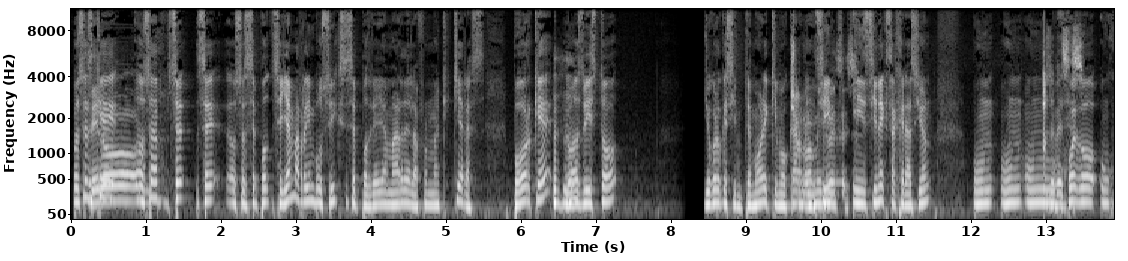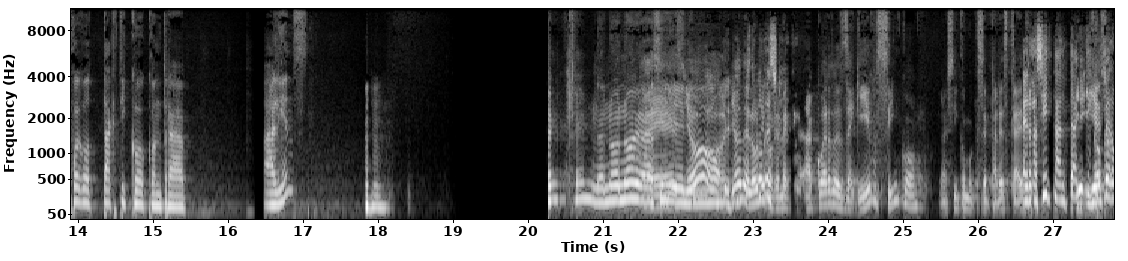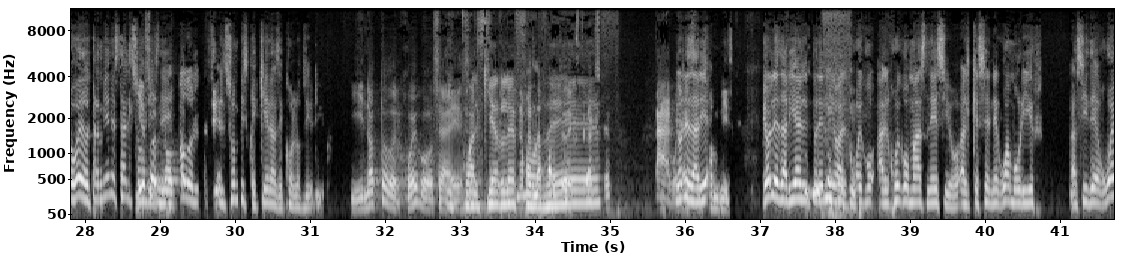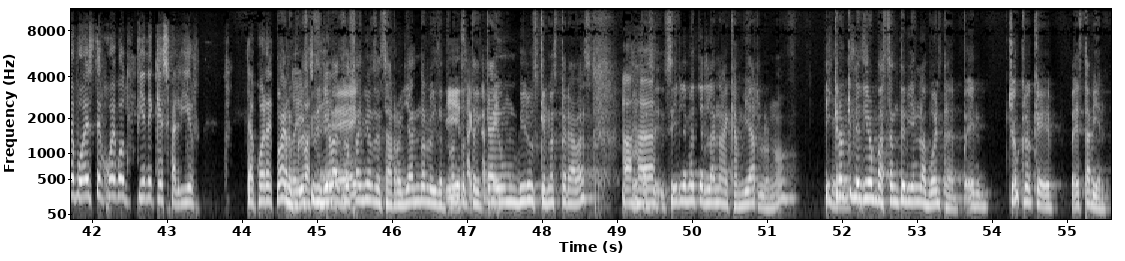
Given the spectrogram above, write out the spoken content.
Pues es Pero- que, o sea, se, se- o sea, se, se llama Rainbow Six y se podría llamar de la forma que quieras. Porque Ujú. lo has visto, yo creo que sin temor a equivocarme, sin, y sin exageración, un, un, un juego, un juego táctico contra aliens. Sí, sí, no, no, no, así. Pues el- yo, yo de lo es- único es- que me acuerdo es de Gear 5, así como que se parezca a eso. Pero así tan táctico, y eso- pero bueno, también está el eso zombies, de no- todo el, sí. el zombies que quieras de Call of Duty. Y no todo el juego, o sea, Y es, cualquier este, Left nada más la 4 parte de Dead. extraction. Ah, güey, Yo le daría-. Yo le daría el premio al juego, al juego más necio, al que se negó a morir. Así de huevo, este juego tiene que salir. ¿Te acuerdas? Bueno, cuando pero es que si llevas dos años desarrollándolo y de sí, pronto te cae un virus que no esperabas, Ajá. puta, sí, sí le metes lana a cambiarlo, ¿no? Y Sí, creo que sí, le dieron bastante bien la vuelta. Yo creo que está bien.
